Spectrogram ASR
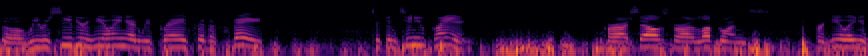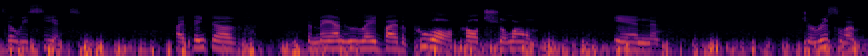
So we receive your healing and we pray for the faith to continue praying for ourselves, for our loved ones, for healing until we see it. I think of the man who laid by the pool called Siloam in Jerusalem.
